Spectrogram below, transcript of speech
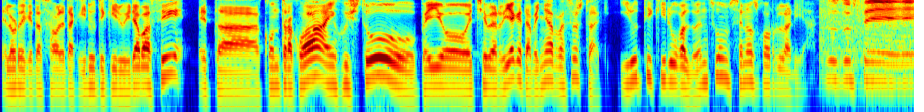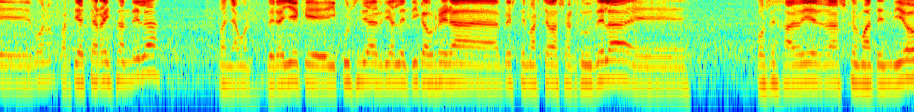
Elordek eta Zabaletak irutik iru irabazi, eta kontrakoa, hain justu, Peio Etxeberriak eta Beñar Rezostak. Irutik iru galdu entzun, zenoz gorrelaria. Dut uste, bueno, partia txarra izan dela, baina, bueno, beraiek e, ikusi da erdialdetik aurrera beste martxa bat sartu dela, e, Jose Javier asko ematen dio,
